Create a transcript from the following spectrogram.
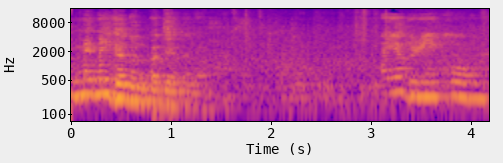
may, may ganun pa din. Ano? I agree kung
